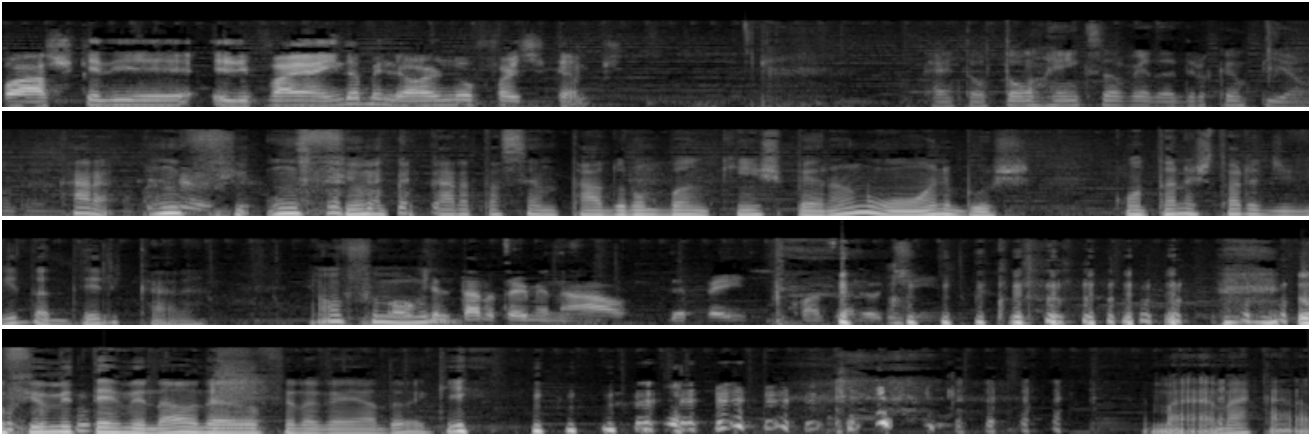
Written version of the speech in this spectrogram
eu acho que ele, ele vai ainda melhor no First Camp. É, então Tom Hanks é o verdadeiro campeão da. Cara, um, fi- um filme que o cara tá sentado num banquinho esperando um ônibus, contando a história de vida dele, cara. É um filme Ou que muito. ele tá no terminal, depende de quantos anos eu tinha. O filme terminal, né? O final ganhador aqui. mas, mas, cara,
